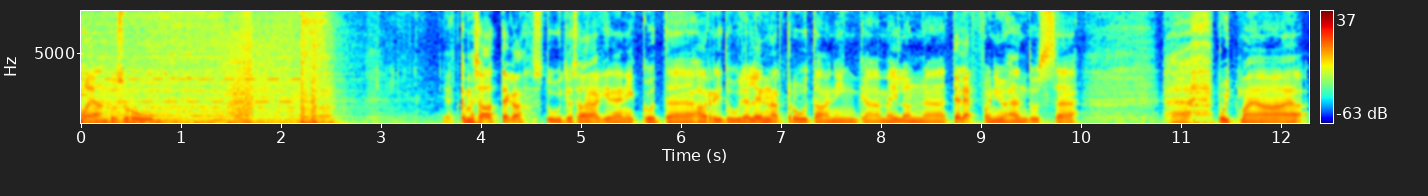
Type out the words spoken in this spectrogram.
majandusruum jätkame saatega, stuudios ajakirjanikud äh, Harri Tuul ja Lennart Ruuda ning äh, meil on äh, telefoniühendus puitmaja,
